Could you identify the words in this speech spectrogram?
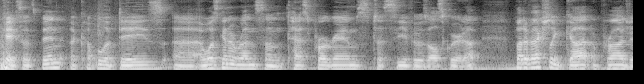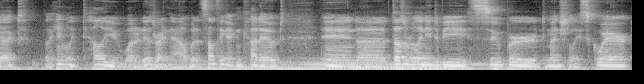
Okay, so it's been a couple of days. Uh, I was going to run some test programs to see if it was all squared up, but I've actually got a project that I can't really tell you what it is right now, but it's something I can cut out and uh, it doesn't really need to be super dimensionally square,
